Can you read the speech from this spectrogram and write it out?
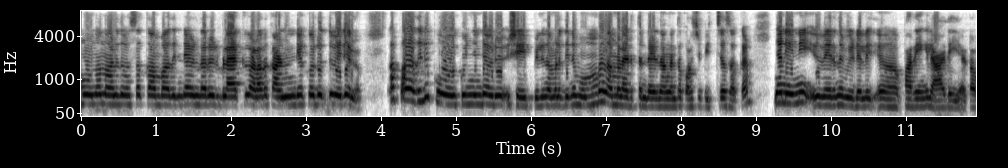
മൂന്നോ നാലോ ദിവസമൊക്കെ ആകുമ്പോൾ അതിന്റെ എന്താ പറയുക ഒരു ബ്ലാക്ക് കളർ കണ്ണിന്റെ ഒക്കെ ഒരു ഇത് വരുമല്ലോ. അപ്പൊ അതിൽ കോഴിക്കുഞ്ഞിന്റെ ഒരു ഷേപ്പിൽ നമ്മൾ ഇതിന്റെ മുമ്പ് നമ്മൾ എടുത്തിട്ടുണ്ടായിരുന്ന അങ്ങനത്തെ കുറച്ച് പിക്ചേഴ്സ് ഒക്കെ ഞാൻ ഇനി വരുന്ന വീഡിയോയിൽ പറയെങ്കിൽ ആഡ് ചെയ്യാം കേട്ടോ.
